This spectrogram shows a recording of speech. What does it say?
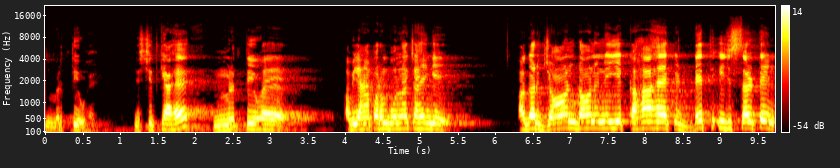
मृत्यु है। निश्चित क्या है? मृत्यु है। अब यहाँ पर हम बोलना चाहेंगे, अगर जॉन डॉन ने ये कहा है कि death is certain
